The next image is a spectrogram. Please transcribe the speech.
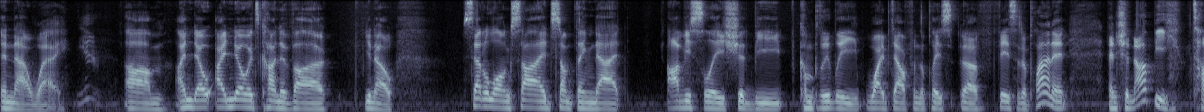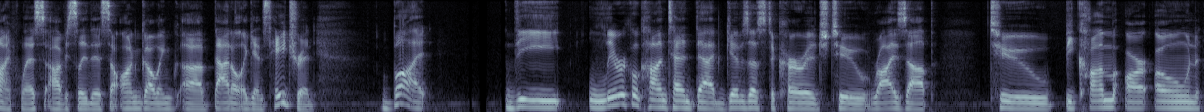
in that way. Yeah. Um, I know, I know, it's kind of uh, you know, set alongside something that obviously should be completely wiped out from the place uh, face of the planet and should not be timeless. Obviously, this ongoing uh, battle against hatred, but the lyrical content that gives us the courage to rise up, to become our own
